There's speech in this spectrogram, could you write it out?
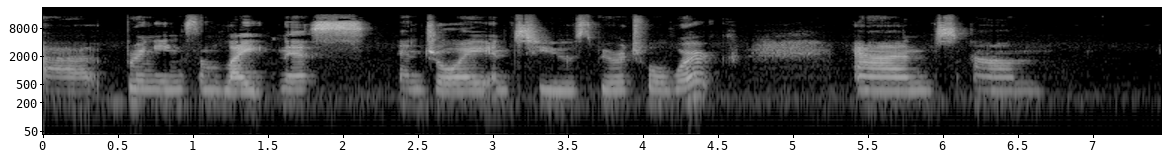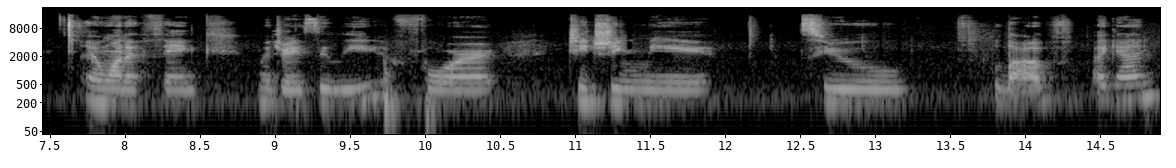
uh, bringing some lightness and joy into spiritual work. And um, I want to thank Metresili for teaching me to love again.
